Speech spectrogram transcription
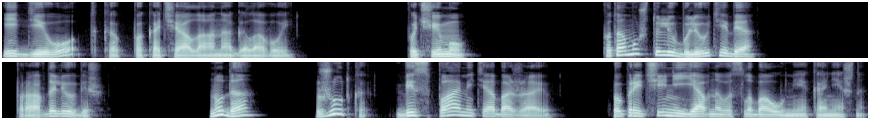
«Идиотка!» — покачала она головой. «Почему?» «Потому что люблю тебя». «Правда любишь?» «Ну да, жутко, без памяти обожаю. По причине явного слабоумия, конечно».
